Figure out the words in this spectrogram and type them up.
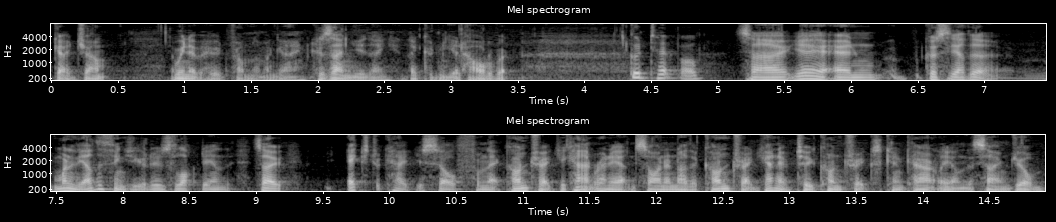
go jump. And we never heard from them again because they knew they, they couldn't get hold of it. Good tip, Bob. So, yeah, and because the other, one of the other things you got to do is lock down. So, extricate yourself from that contract. You can't run out and sign another contract. You can't have two contracts concurrently on the same job.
